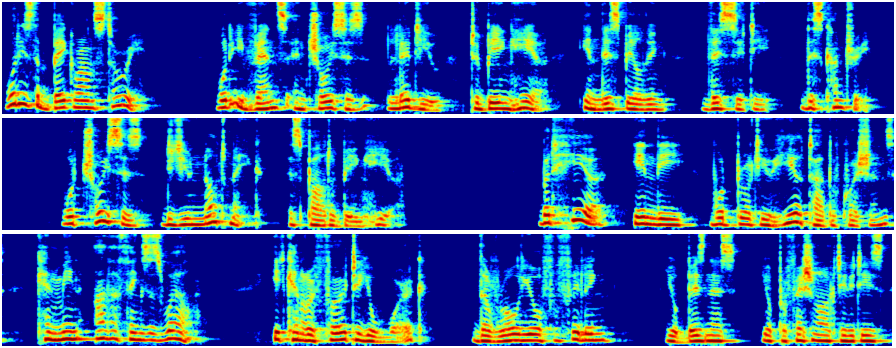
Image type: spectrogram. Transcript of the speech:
What is the background story? What events and choices led you to being here in this building, this city, this country? What choices did you not make as part of being here? But here, in the what brought you here type of questions, can mean other things as well. It can refer to your work, the role you're fulfilling, your business, your professional activities,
